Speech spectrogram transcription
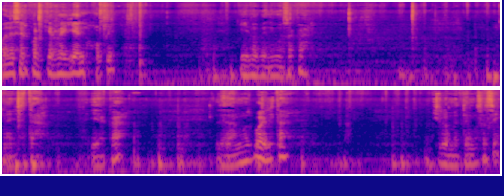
Puede ser cualquier relleno, ¿ok? y nos venimos acá. Ahí está. Y acá. Le damos vuelta. Y lo metemos así.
